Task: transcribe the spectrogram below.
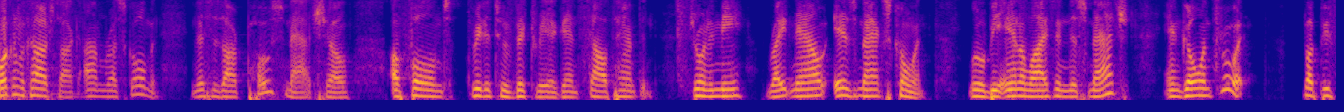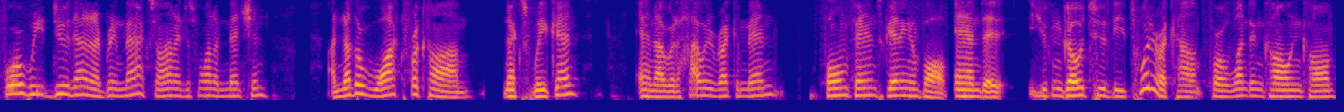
Welcome to Cottage Talk. I'm Russ Goldman, and this is our post-match show of Fulham's 3-2 victory against Southampton. Joining me right now is Max Cohen. We'll be analyzing this match and going through it. But before we do that, and I bring Max on, I just want to mention another Walk for Calm next weekend, and I would highly recommend Fulham fans getting involved. And uh, you can go to the Twitter account for London Calling Calm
